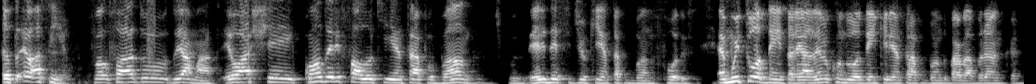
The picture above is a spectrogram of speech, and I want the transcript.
eu, eu, assim, vou falar do, do Yamato. Eu achei, quando ele falou que ia entrar pro bando, tipo, ele decidiu que ia entrar pro bando, foda-se. É muito Oden, tá ligado? Lembra quando o Oden queria entrar pro bando do Barba Branca?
